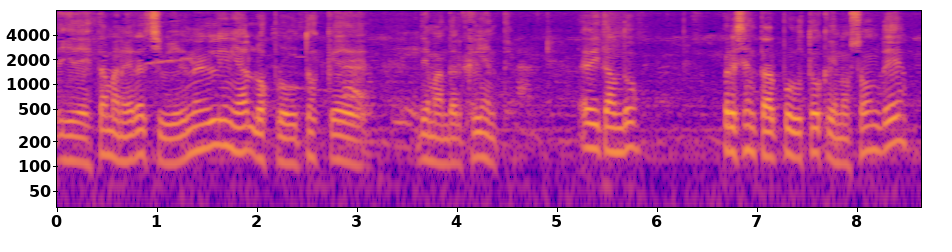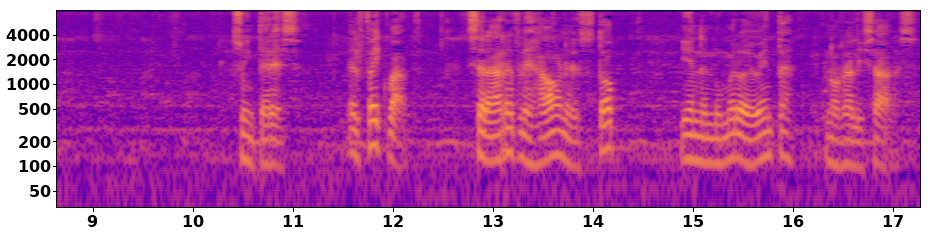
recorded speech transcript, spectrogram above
y de esta manera exhibir en el lineal los productos que demanda el cliente, evitando presentar productos que no son de su interés. El fake VAT será reflejado en el stop y en el número de ventas no realizadas.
